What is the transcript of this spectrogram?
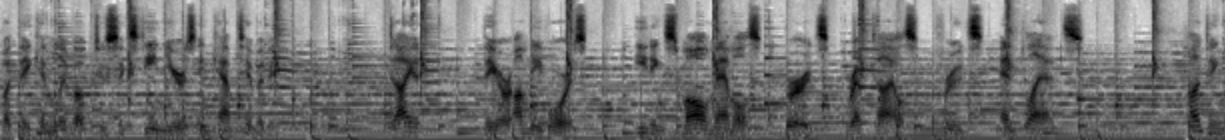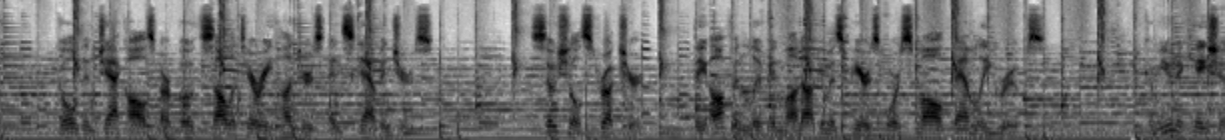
but they can live up to 16 years in captivity. Diet, they are omnivores, eating small mammals, birds, reptiles, fruits, and plants. Hunting, golden jackals are both solitary hunters and scavengers. Social structure, they often live in monogamous pairs or small family groups. Communication,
